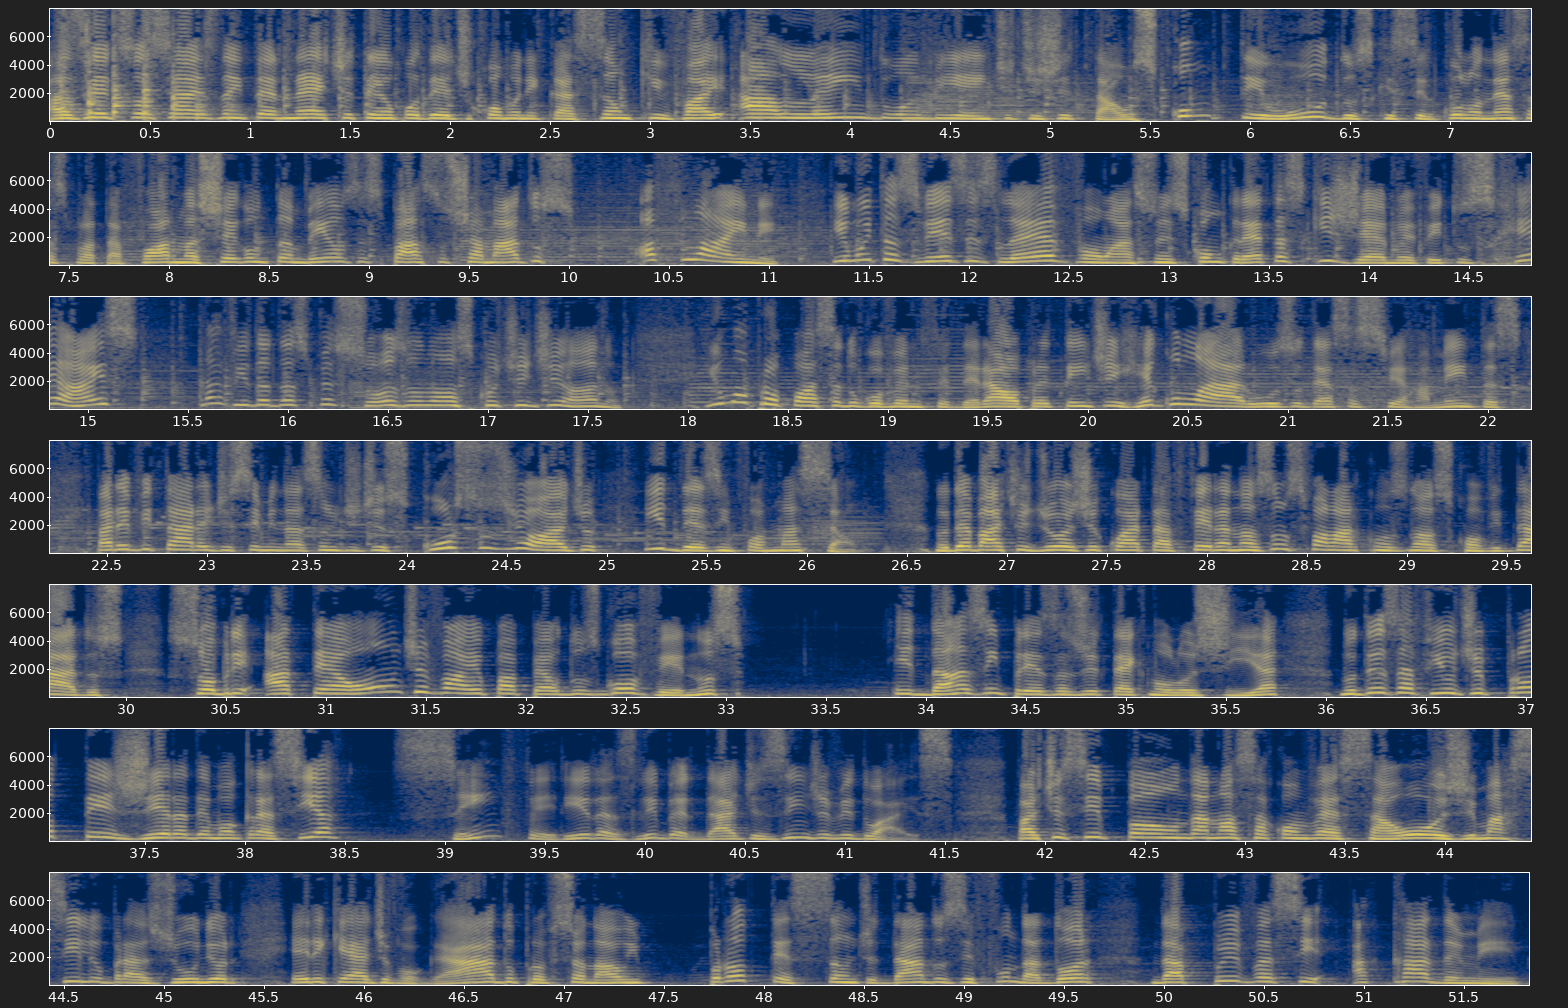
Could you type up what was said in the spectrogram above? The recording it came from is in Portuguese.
as redes sociais na internet têm o poder de comunicação que vai além do ambiente digital. Os conteúdos que circulam nessas plataformas chegam também aos espaços chamados offline e muitas vezes levam a ações concretas que geram efeitos reais na vida das pessoas no nosso cotidiano. E uma proposta do governo federal pretende regular o uso dessas ferramentas para evitar a disseminação de discursos de ódio e desinformação. No debate de hoje, quarta-feira, nós vamos falar com os nossos convidados sobre até onde vai o papel dos governos e das empresas de tecnologia no desafio de proteger a democracia sem ferir as liberdades individuais. Participam da nossa conversa hoje Marcílio Braz Júnior, ele que é advogado, profissional em proteção de dados e fundador da Privacy Academy.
